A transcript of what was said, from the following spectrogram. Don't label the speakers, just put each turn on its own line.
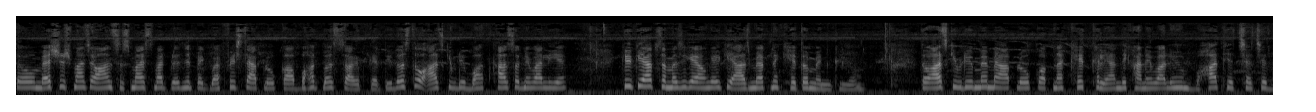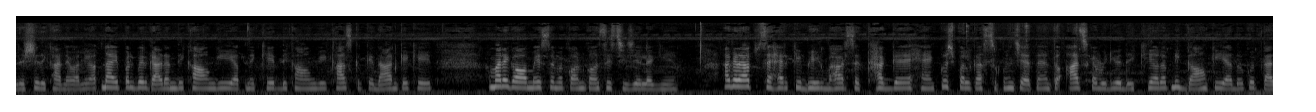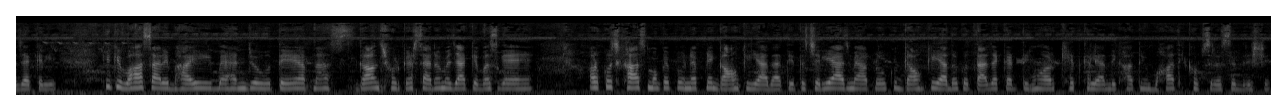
दोस्तों, मैं Sushma Chauhan, Sushma smart present पर एक बार फिर से आप लोग का बहुत बहुत स्वागत करती हूँ। दोस्तों, आज की वीडियो बहुत खास होने वाली है, क्योंकि आप समझ गए होंगे कि आज मैं अपने खेतों में निकली हूँ। तो आज की वीडियो में मैं आप लोगों को अपना खेत खलियान दिखाने वाली हूँ, बहुत ही अच्छे अच्छे दृश्य दिखाने वाली हूँ। अपना एप्पल बेर गार्डन दिखाऊँगी, अपने खेत दिखाऊँगी, खास करके धान के खेत। हमारे गाँव में इस समय कौन कौन सी चीज़ें लगी हैं? अगर आप शहर की भीड़ भाड़ से थक गए हैं, कुछ पल का सुकून चाहते हैं तो आज का वीडियो देखिए और अपनी गाँव की यादों को ताज़ा करिए। क्योंकि बहुत सारे भाई बहन जो होते हैं, अपना गाँव छोड़कर शहरों में जाके बस गए हैं और कुछ खास मौके पर उन्हें अपने गाँव की याद आती है। तो चलिए, आज मैं आप लोगों को गाँव की यादों को ताज़ा करती हूँ और खेत खलियान दिखाती हूँ। बहुत ही खूबसूरत से दृश्य।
